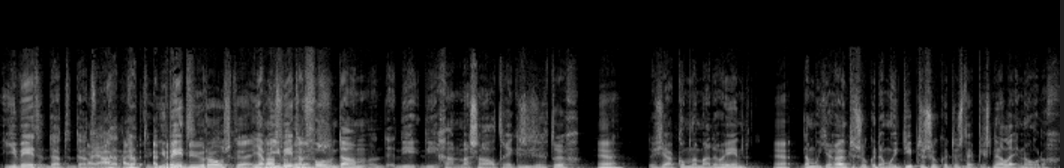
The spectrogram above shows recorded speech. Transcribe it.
je weet dat... dat, Nou ja, dat, hij, dat hij je weet, nu Rooske. ja, maar je weet dat. Volendam, die, die gaan massaal trekken ze zich terug. Ja. Dus ja, kom er maar doorheen. Ja. Dan moet je ruimte zoeken, dan moet je diepte zoeken. Dus dan heb je snelheid nodig.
